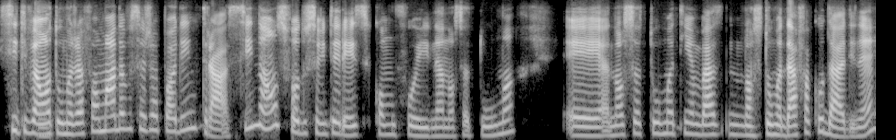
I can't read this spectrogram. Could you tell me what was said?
Se tiver uma turma já formada, você já pode entrar. Se não, se for do seu interesse, como foi na nossa turma, é, a nossa turma tinha base, nossa turma da faculdade, né?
